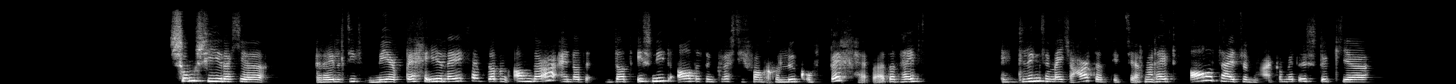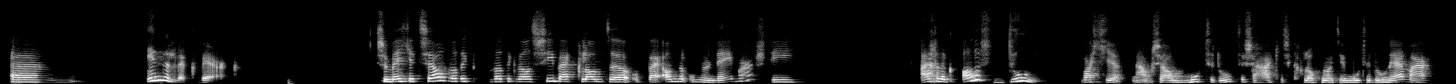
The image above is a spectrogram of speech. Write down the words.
soms zie je dat je relatief meer pech in je leven hebt dan een ander. En dat, dat is niet altijd een kwestie van geluk of pech hebben. Dat heeft, het klinkt een beetje hard dat ik dit zeg, maar het heeft altijd te maken met een stukje um, innerlijk werk. Is een beetje hetzelfde wat ik, wat ik wel zie bij klanten of bij andere ondernemers. Die eigenlijk alles doen wat je nou zou moeten doen. Tussen haakjes, ik geloof nooit in moeten doen, hè, maar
